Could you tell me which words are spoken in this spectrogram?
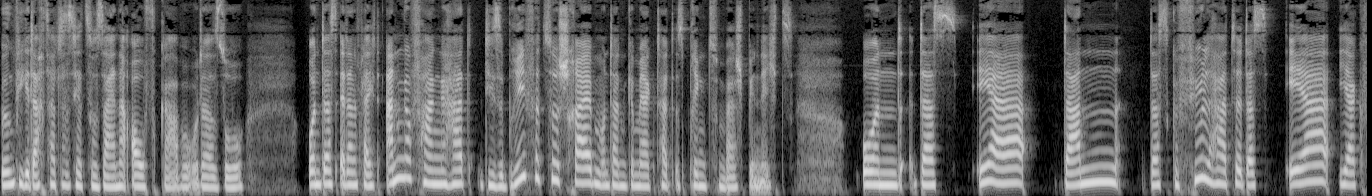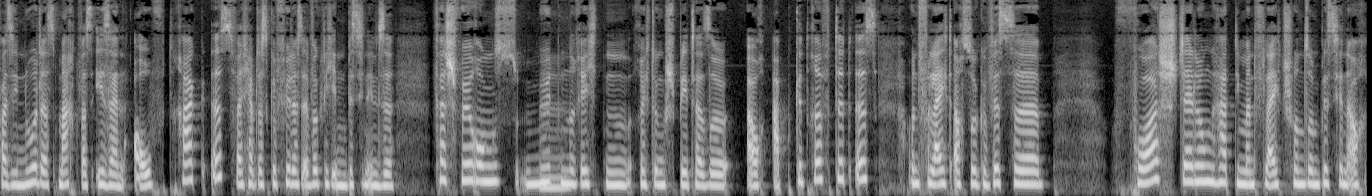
irgendwie gedacht hat, das ist jetzt so seine Aufgabe oder so. Und dass er dann vielleicht angefangen hat, diese Briefe zu schreiben und dann gemerkt hat, es bringt zum Beispiel nichts. Und dass er dann das Gefühl hatte, dass er ja quasi nur das macht, was eh sein Auftrag ist, weil ich habe das Gefühl, dass er wirklich ein bisschen in diese Verschwörungsmythen mhm. richten, Richtung später so auch abgedriftet ist und vielleicht auch so gewisse Vorstellungen hat, die man vielleicht schon so ein bisschen auch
